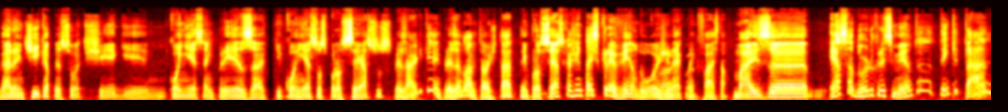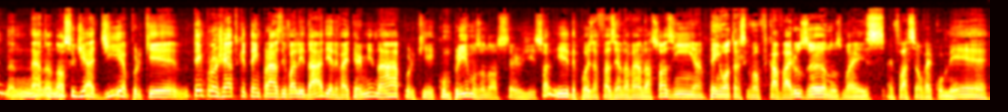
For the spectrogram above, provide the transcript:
garantir que a pessoa que chegue conheça a empresa, que conheça os processos, apesar de que a empresa é nova, então a gente tá, tem processo que a gente está escrevendo hoje, claro, né? Claro. Como é que faz tal. Mas uh, essa dor do crescimento tem que estar tá, né, no nosso dia a dia, porque tem projeto que tem prazo de validade e ele vai terminar, porque cumprimos o nosso serviço ali, depois a fazenda vai andar sozinha. Tem outras que vão ficar vários anos, mas a inflação vai comer,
